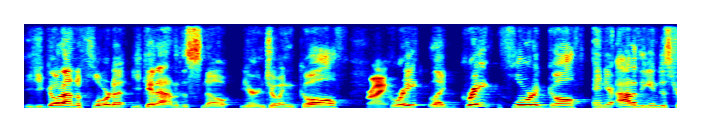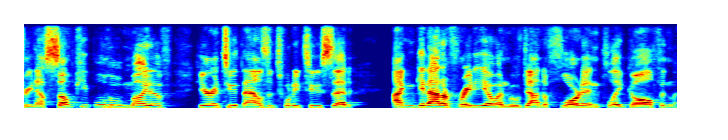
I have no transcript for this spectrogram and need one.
You go down to Florida, you get out of the snow, you're enjoying golf, Right. great, like great Florida golf, and you're out of the industry. Now, some people who might have here in 2022 said, I can get out of radio and move down to Florida and play golf, and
